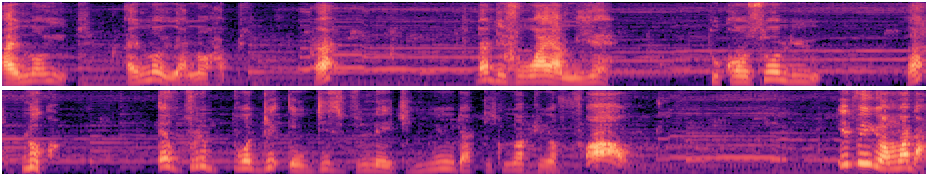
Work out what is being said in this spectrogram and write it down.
I know it. I know you are not happy. Huh? That is why I'm here. To console you. Huh? Look, everybody in this village knew that it's not your fault. Even your mother.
